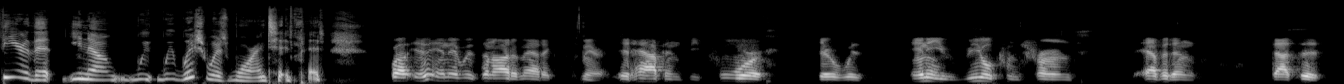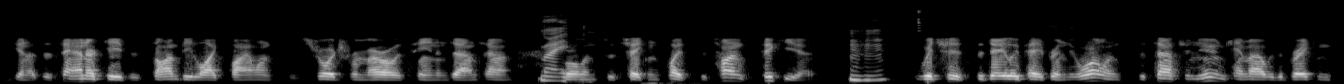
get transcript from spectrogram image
fear that, you know, we, we wish was warranted, but. Well, and it was an automatic smear. It happened before there was any real confirmed evidence that this, you know, this anarchy, this zombie-like violence that George Romero has seen in downtown right. Orleans was taking place. The Times Picayune, mm-hmm. which is the daily paper in New Orleans, this afternoon came out with a breaking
